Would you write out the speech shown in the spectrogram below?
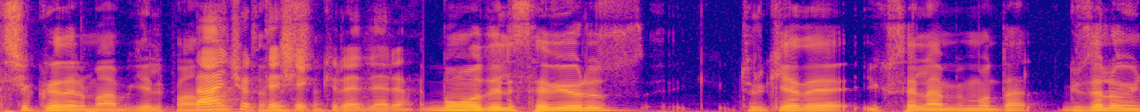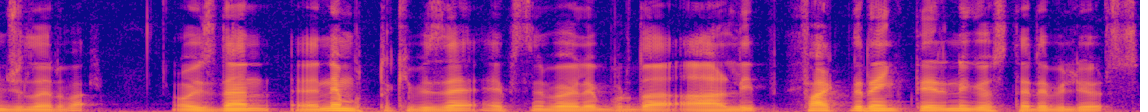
Teşekkür ederim abi gelip Ben anlattığın çok için. teşekkür ederim. Bu modeli seviyoruz. Türkiye'de yükselen bir model. Güzel oyuncuları var. O yüzden e, ne mutlu ki bize hepsini böyle burada ağırlayıp farklı renklerini gösterebiliyoruz.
